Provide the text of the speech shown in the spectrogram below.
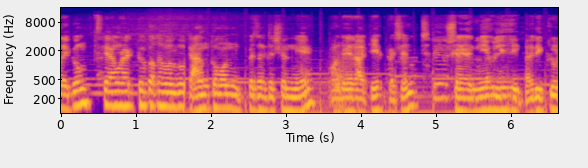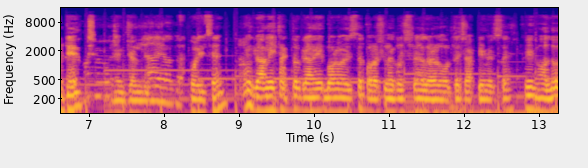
আলাইকুম। আমরা একটু কথা বলব আনকমন প্রেজেন্টেশন নিয়ে। আমাদের পেশেন্ট সে নিউলি রিক্রুটেড একজন গ্রামে থাকতো গ্রামে বড় হয়েছে, পড়াশোনা করছে মধ্যে চাকরি হয়েছে খুবই ভালো।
